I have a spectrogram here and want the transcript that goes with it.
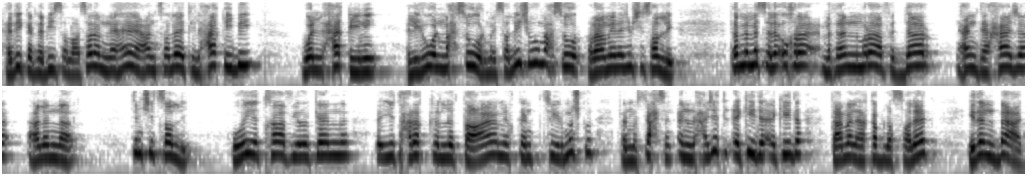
هذيك النبي صلى الله عليه وسلم نهى عن صلاة الحقب والحقن اللي هو المحصور. ما يصليش هو محصور راه ما ينجمش يصلي. ثم مسألة أخرى مثلا امرأة في الدار عندها حاجة على النار. تمشي تصلي وهي تخاف لو كان يتحرق الطعام لو كان تصير مشكل. فالمستحسن أن الحاجات الأكيدة أكيدة تعملها قبل الصلاة. إذا بعد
